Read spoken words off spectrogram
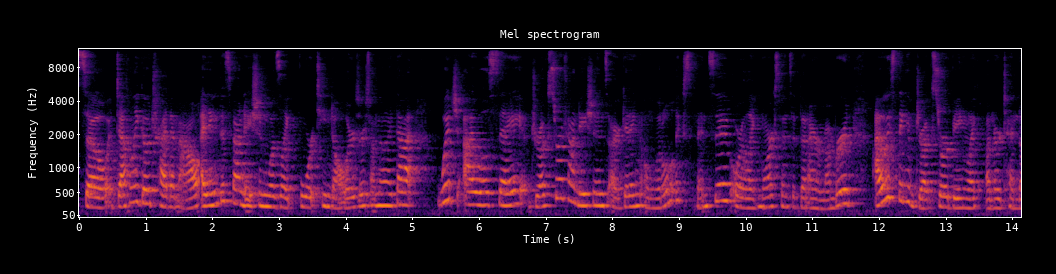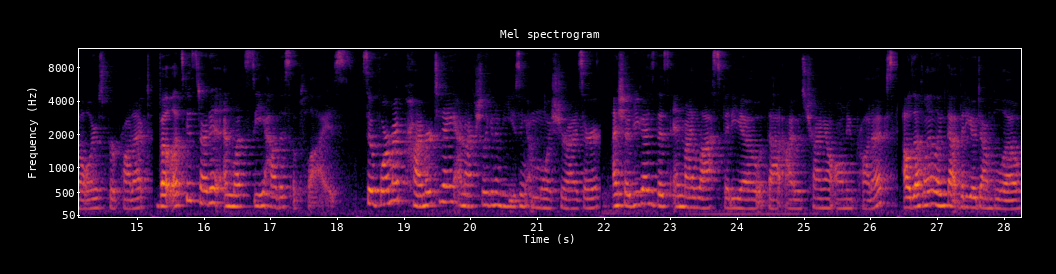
So definitely go try them out. I think this foundation was like $14 or something like that which I will say drugstore foundations are getting a little expensive or like more expensive than I remembered. I always think of drugstore being like under $10 per product, but let's get started and let's see how this applies. So for my primer today, I'm actually going to be using a moisturizer. I showed you guys this in my last video that I was trying out all new products. I'll definitely link that video down below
